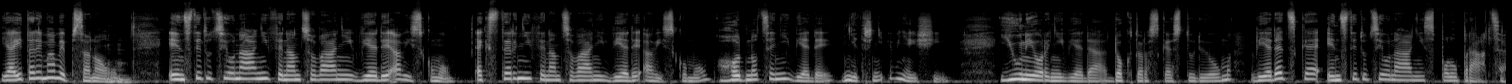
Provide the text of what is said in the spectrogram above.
Já ji tady mám vypsanou. Hmm. Institucionální financování vědy a výzkumu, externí financování vědy a výzkumu, hodnocení vědy, vnitřní i vnější, juniorní věda, doktorské studium, vědecké institucionální spolupráce.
